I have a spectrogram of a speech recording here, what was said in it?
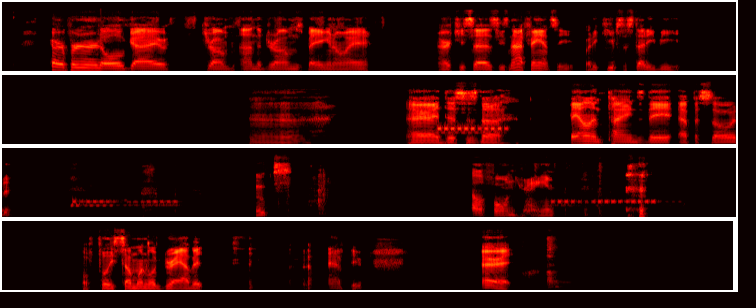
carpenter, the old guy with drum on the drums, banging away. Archie says he's not fancy, but he keeps a steady beat. Uh, all right, this is the Valentine's Day episode. Oops. Telephone's ringing. Hopefully, someone will grab it. I have to. All right.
